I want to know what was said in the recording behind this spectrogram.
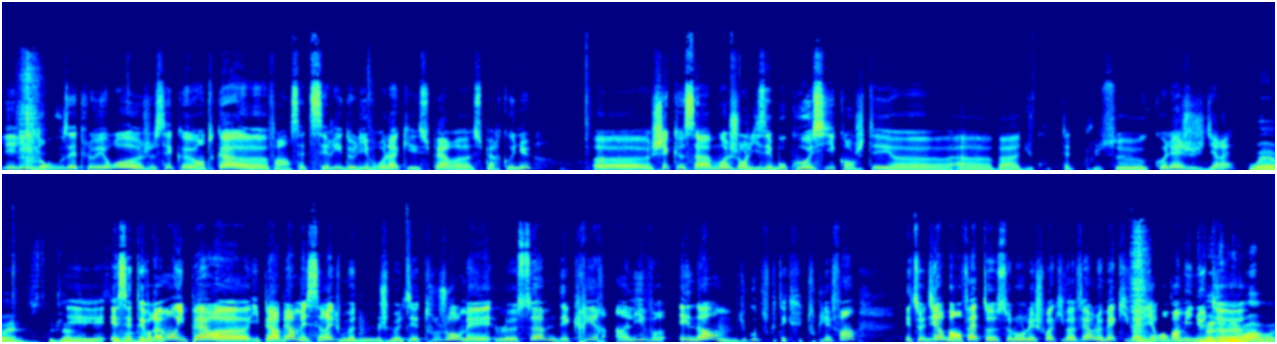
les livres dont vous êtes le héros, euh, je sais que, en tout cas, euh, enfin, cette série de livres-là qui est super, euh, super connue, euh, je sais que ça, moi, j'en lisais beaucoup aussi quand j'étais, bah, du coup, peut-être plus collège, je dirais. Ouais, ouais, ce truc-là. Et, c'était vraiment hyper, hyper bien, mais c'est vrai que je me, je me disais toujours, mais le seum d'écrire un livre énorme, du coup, parce que tu écris toutes les fins, et de se dire, bah en fait, selon les choix qu'il va faire, le mec, il va lire en 20 Il minutes. va jamais voir. Ouais.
